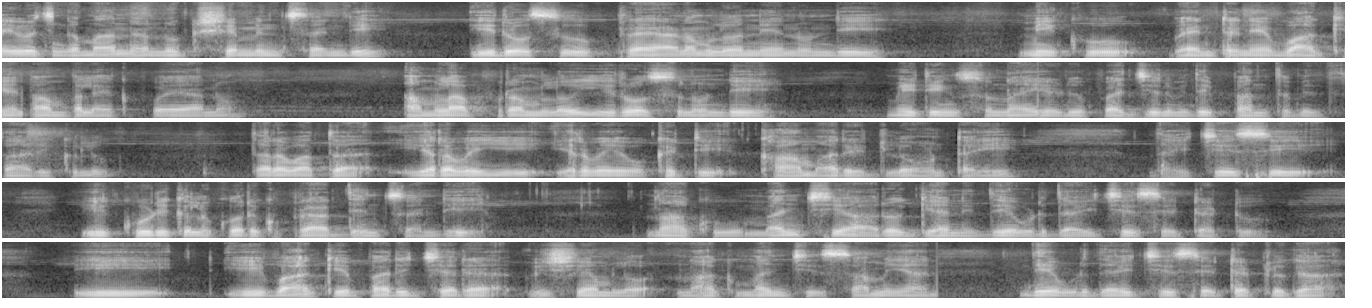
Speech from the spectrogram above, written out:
దైవజంగమా నన్ను క్షమించండి. ఈరోజు ప్రయాణంలో నేనుండి మీకు వెంటనే వాక్యం పంపలేకపోయాను. అమలాపురంలో ఈ రోజు నుండి మీటింగ్స్ ఉన్నాయి ఏడు పద్దెనిమిది పంతొమ్మిది తారీఖులు. తర్వాత ఇరవై ఇరవై ఒకటి కామారెడ్డిలో ఉంటాయి. దయచేసి ఈ కూడికల కొరకు ప్రార్థించండి. నాకు మంచి ఆరోగ్యాన్ని దేవుడు దయచేసేటట్టు ఈ ఈ వాక్య పరిచయ విషయంలో నాకు మంచి సమయాన్ని దేవుడు దయచేసేటట్లుగా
